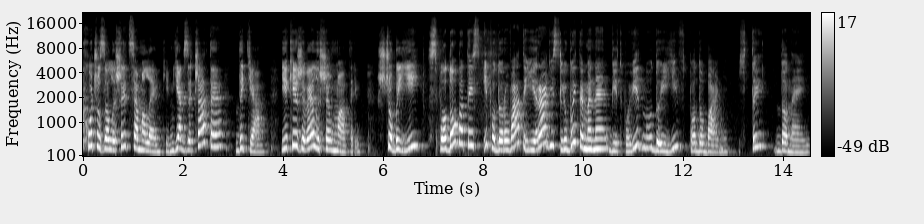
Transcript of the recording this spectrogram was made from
хочу залишитися маленьким, як зачате дитя, яке живе лише в матері, щоб їй сподобатись і подарувати їй радість любити мене відповідно до її вподобання, йти до неї.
